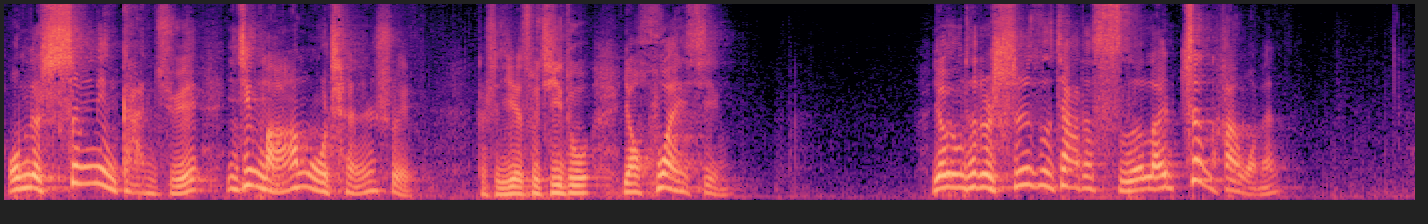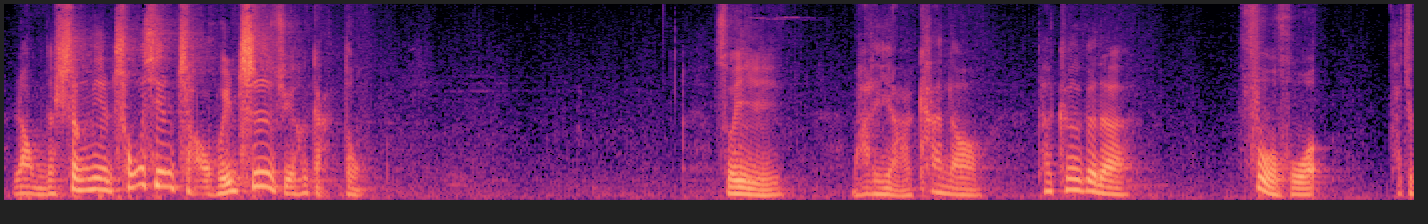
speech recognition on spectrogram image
我们的生命感觉已经麻木沉睡。可是耶稣基督要唤醒，要用他的十字架的死来震撼我们。让我们的生命重新找回知觉和感动。所以，玛利亚看到他哥哥的复活，他就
